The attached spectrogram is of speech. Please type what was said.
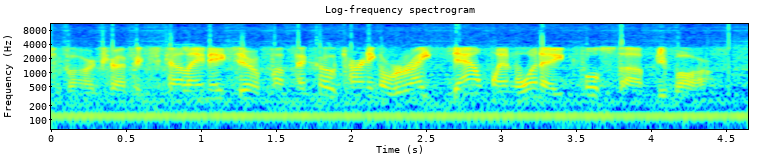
Jabara traffic, Skylane 80 Pump Echo, turning right downwind, 18, full stop, Jabara.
